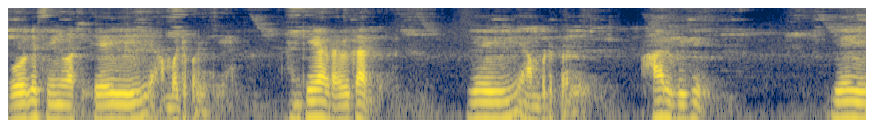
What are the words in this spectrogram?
భోగి శ్రీనివాస్ ఏఈ అంబటిపల్లికి. Ankiyala Ravikanth AE Ambatipalli. R Vijay AE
